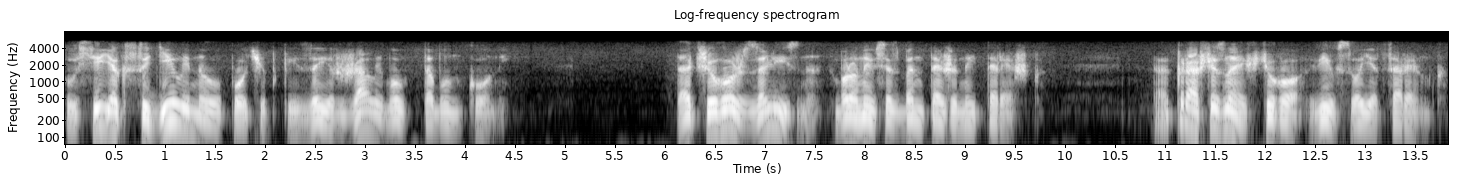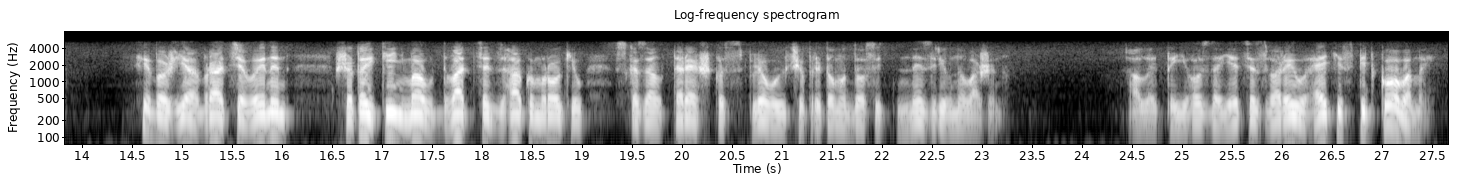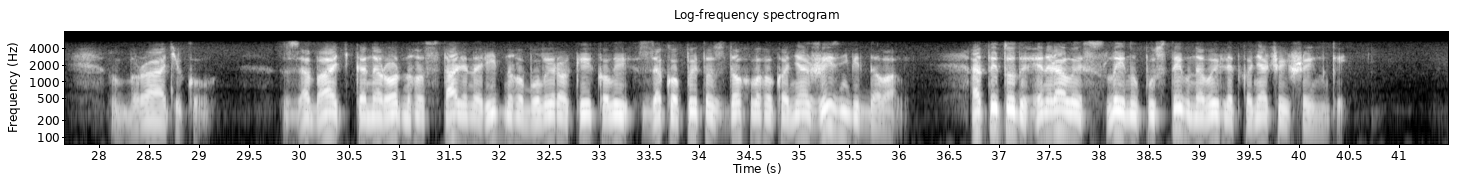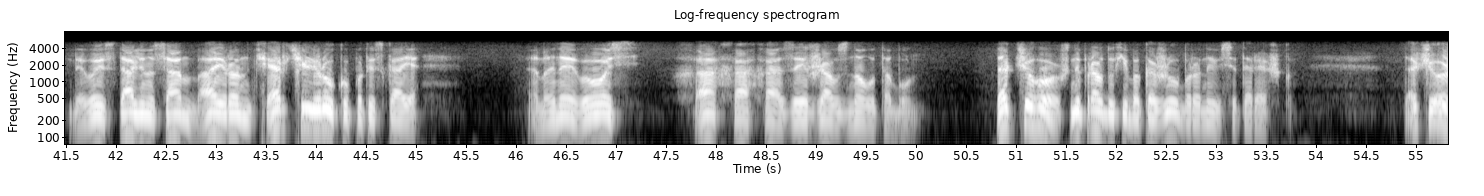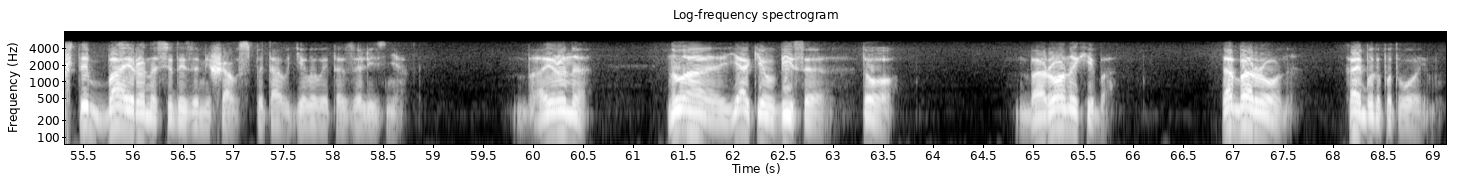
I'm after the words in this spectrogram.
Усі, як сиділи на опочіпки, заіржали, мов табун коней. Та чого ж залізна? боронився збентежений Терешко. Та краще знаєш, чого вів своє царенко. Хіба ж я, братця, винен, що той кінь мав двадцять з гаком років, сказав Терешко, спльовуючи при тому досить незрівноважено. Але ти його, здається, зварив геть із підковами. Братіку, за батька народного Сталіна рідного були роки, коли за копито здохлого коня жизнь віддавали. А ти тут, генерали, слину пустив на вигляд конячої шинки. Диви, Сталіну сам Байрон Черчилль руку потискає. А мене ось ха-ха-ха, заіржав знову табун. Та чого ж, неправду хіба кажу, боронився Терешко. Та чого ж ти Байрона сюди замішав? спитав діловито Залізняк. Байрона? Ну, а як я в біса того? Барона хіба? Та барона. Хай буде по-твоєму.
